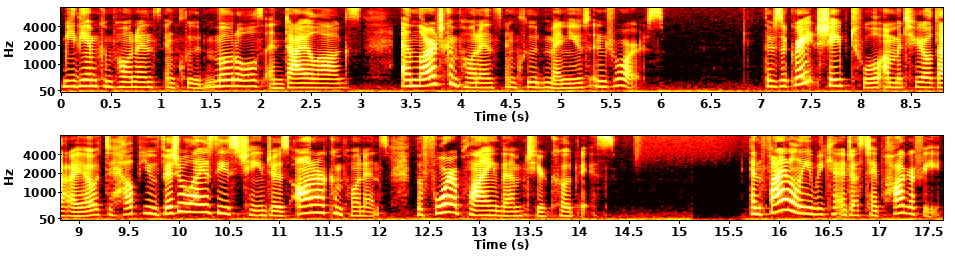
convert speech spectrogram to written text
medium components include modals and dialogues, and large components include menus and drawers. There's a great shape tool on Material.io to help you visualize these changes on our components before applying them to your codebase. And finally, we can adjust typography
